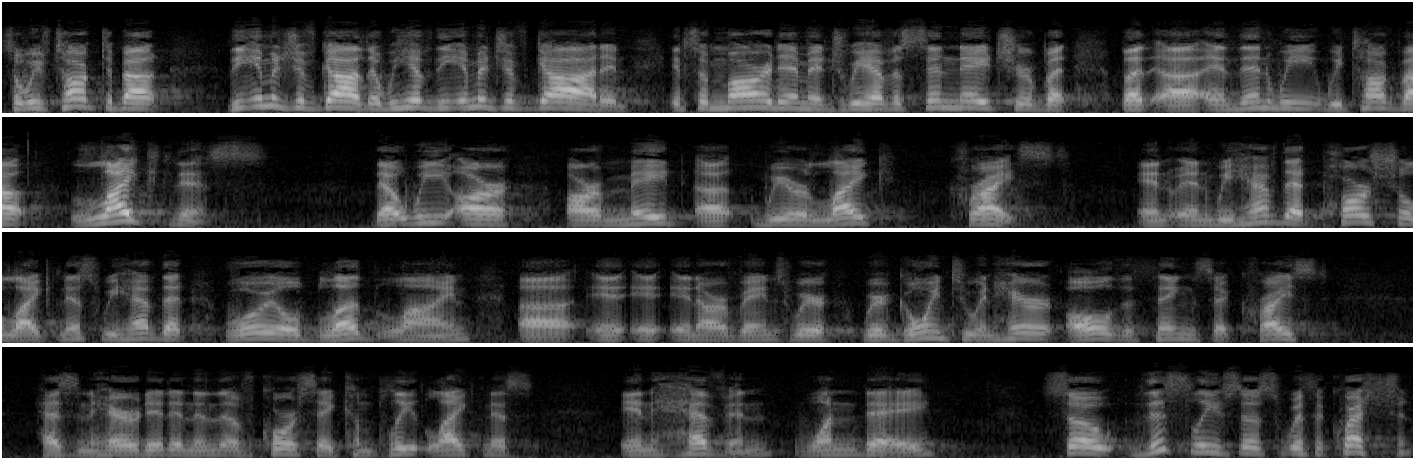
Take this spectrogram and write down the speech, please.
So we've talked about the image of God, that we have the image of God, and it's a marred image. We have a sin nature, but, but uh, and then we, we talk about likeness, that we are, are made, uh, we are like Christ. And, and we have that partial likeness. We have that royal bloodline uh, in, in our veins. We're, we're going to inherit all the things that Christ has inherited. And then, of course, a complete likeness in heaven one day. So this leaves us with a question.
